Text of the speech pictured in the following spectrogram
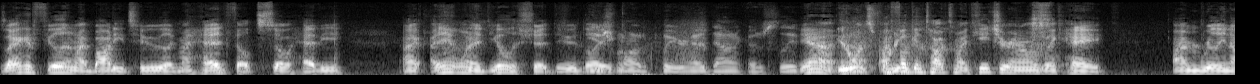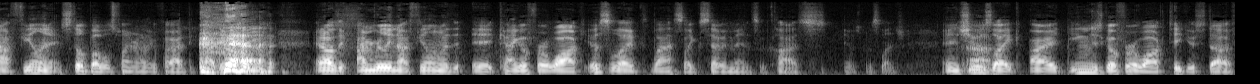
Cause like I could feel it in my body too. Like my head felt so heavy. I I didn't want to deal with shit, dude. you Like just wanted to put your head down and go to sleep. yeah, You know what's I, funny? I fucking talked to my teacher and I was like, hey, I'm really not feeling it. Still bubbles flying around like a god- goddamn room. And I was like, I'm really not feeling with it. Can I go for a walk? It was like last like seven minutes of class. It was Miss Lynch, and she was Ah. like, "All right, you can just go for a walk. Take your stuff."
